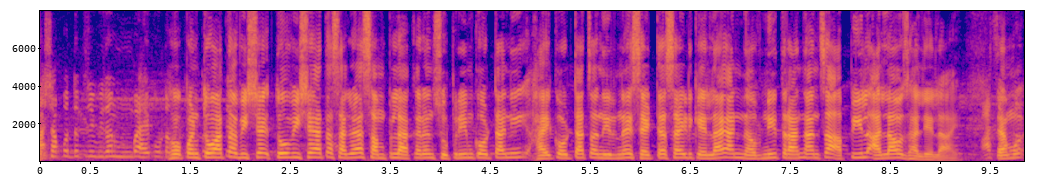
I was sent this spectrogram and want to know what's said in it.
अशा पद्धतीचे विधान मुंबई हायकोर्टानं हो पण तो आता विषय तो विषय आता सगळा संपला कारण सुप्रीम कोर्टाने हायकोर्टाचा निर्णय सेट असाइड केलाय आणि नवनीत राणांचा अपील अलाव झालेला आहे. त्यामुळे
